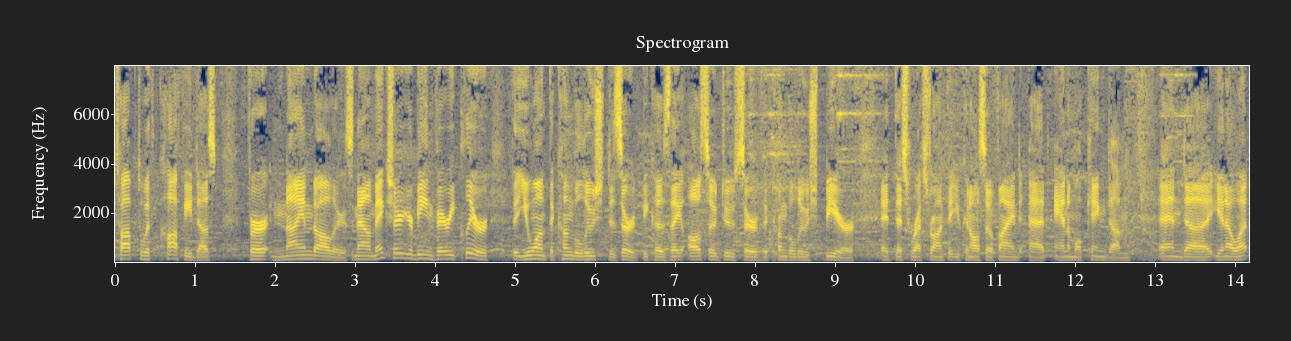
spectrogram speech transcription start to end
topped with coffee dust for $9. Now make sure you're being very clear that you want the Kunga dessert because they also do serve the Kunga beer at this restaurant that you can also find at Animal Kingdom. And uh, you know what?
